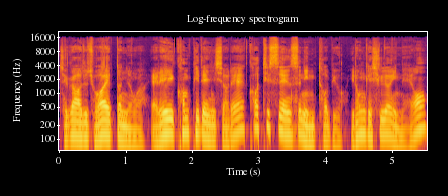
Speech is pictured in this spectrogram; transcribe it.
제가 아주 좋아했던 영화 LA 컨피덴셜의 커티스 핸슨 인터뷰 이런 게 실려 있네요.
